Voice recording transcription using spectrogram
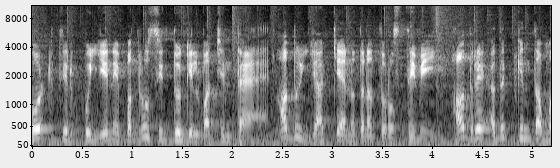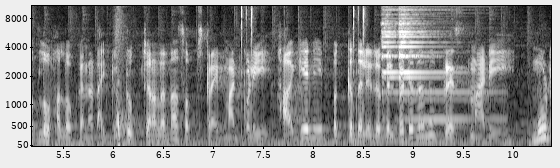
ಕೋರ್ಟ್ ತೀರ್ಪು ಏನೇ ಬಂದ್ರು ಸಿದ್ದು ಗೆಲ್ವ ಚಿಂತೆ. ಅದು ಯಾಕೆ ಅನ್ನೋದನ್ನ ತೋರಿಸ್ತೀವಿ. ಆದ್ರೆ ಅದಕ್ಕಿಂತ ಮೊದಲು ಹಲೋ ಕನ್ನಡ ಯೂಟ್ಯೂಬ್ ಚಾನಲ್ ಅನ್ನ ಸಬ್ಸ್ಕ್ರೈಬ್ ಮಾಡ್ಕೊಳ್ಳಿ. ಹಾಗೇನೆ ಪಕ್ಕದಲ್ಲಿರೋ ಬೆಲ್ ಬಟನ್ ಅನ್ನು ಪ್ರೆಸ್ ಮಾಡಿ. ಮೂಡ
